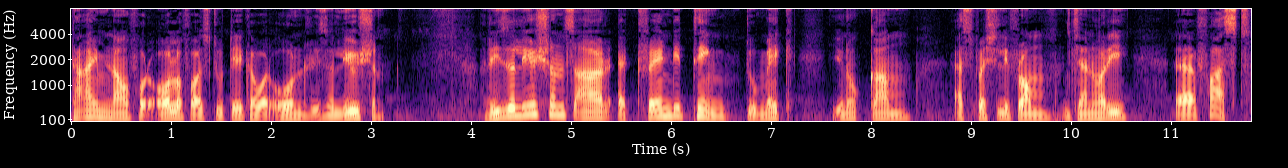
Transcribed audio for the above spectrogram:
time now for all of us to take our own resolution. Resolutions are a trendy thing to make you know come especially from January uh, 1st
